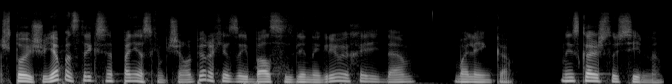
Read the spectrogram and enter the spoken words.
Что еще? Я подстригся по нескольким причинам. Во-первых, я заебался с длинной гривой ходить, да, маленько. Ну, не сказать, что сильно.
